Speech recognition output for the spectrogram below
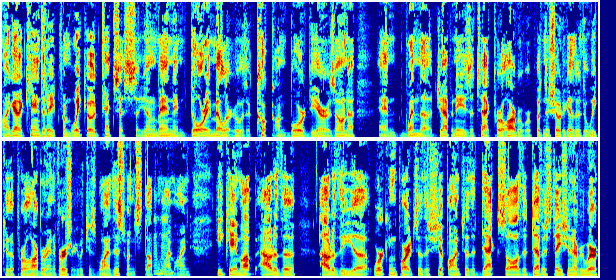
I got a candidate from Waco, Texas, a young man named Dorie Miller, who was a cook on board the Arizona. And when the Japanese attacked Pearl Harbor, we're putting the show together the week of the Pearl Harbor anniversary, which is why this one's top of mm-hmm. my mind. He came up out of the out of the uh, working parts of the ship onto the deck, saw the devastation everywhere,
